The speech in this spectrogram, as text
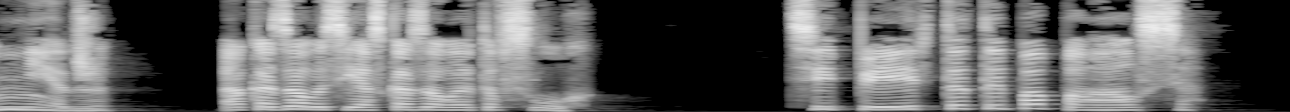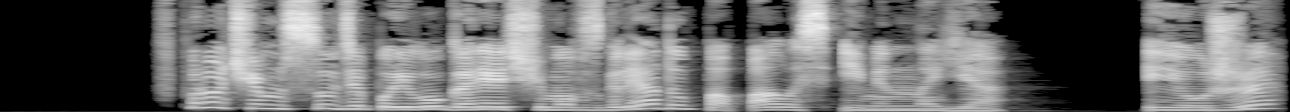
Нет же, оказалось, я сказала это вслух. Теперь-то ты попался. Впрочем, судя по его горящему взгляду, попалась именно я. И уже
